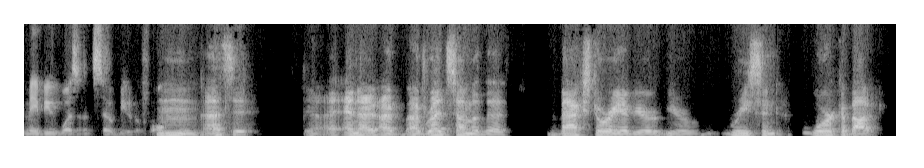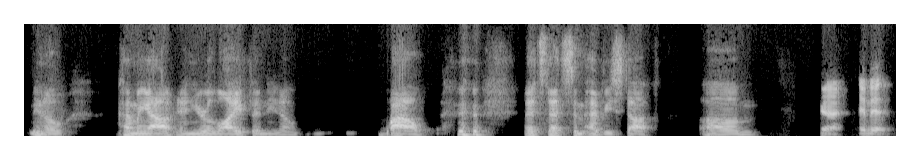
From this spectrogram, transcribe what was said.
maybe wasn't so beautiful. Mm, that's it. Yeah, and I, I've, I've read some of the backstory of your your recent work about you know coming out in your life, and you know, wow, that's that's some heavy stuff. Um, yeah, and it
